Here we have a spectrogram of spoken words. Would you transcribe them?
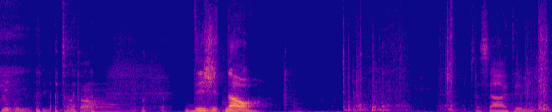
Le logo Netflix. Tadam. Digit now Ça s'est arrêté vite.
